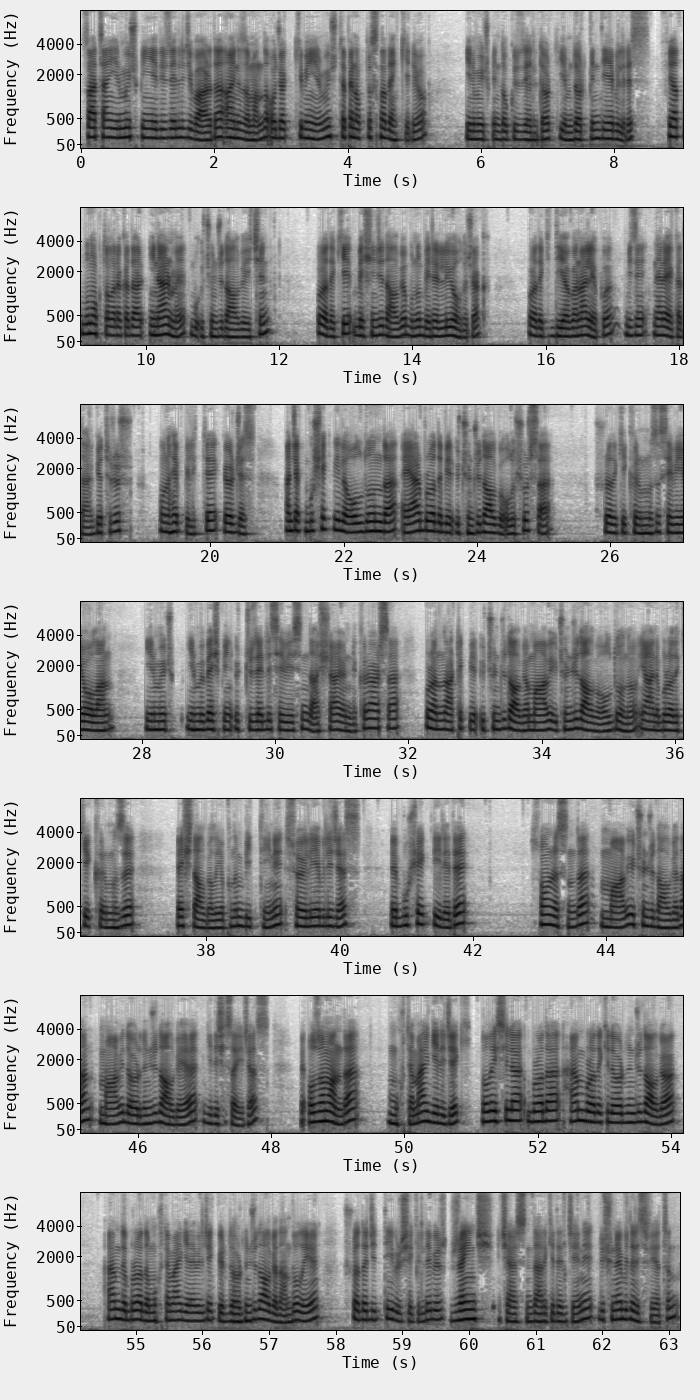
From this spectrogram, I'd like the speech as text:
Zaten 23.750 civarında aynı zamanda Ocak 2023 tepe noktasına denk geliyor. 23.954, 24.000 diyebiliriz. Fiyat bu noktalara kadar iner mi bu üçüncü dalga için? Buradaki beşinci dalga bunu belirliyor olacak. Buradaki diagonal yapı bizi nereye kadar götürür? Onu hep birlikte göreceğiz. Ancak bu şekliyle olduğunda eğer burada bir üçüncü dalga oluşursa şuradaki kırmızı seviye olan 23 25350 seviyesini de aşağı yönlü kırarsa buranın artık bir üçüncü dalga mavi üçüncü dalga olduğunu yani buradaki kırmızı 5 dalgalı yapının bittiğini söyleyebileceğiz. Ve bu şekliyle de sonrasında mavi 3. dalgadan mavi 4. dalgaya gidişi sayacağız. Ve o zaman da muhtemel gelecek. Dolayısıyla burada hem buradaki 4. dalga hem de burada muhtemel gelebilecek bir 4. dalgadan dolayı şurada ciddi bir şekilde bir range içerisinde hareket edeceğini düşünebiliriz fiyatın.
